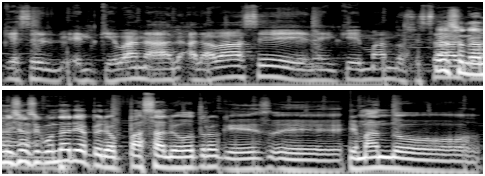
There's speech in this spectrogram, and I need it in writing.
que es el, el que van a, a la base, en el que Mando se saca. Es una misión secundaria, pero pasa lo otro que es eh, que Mando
